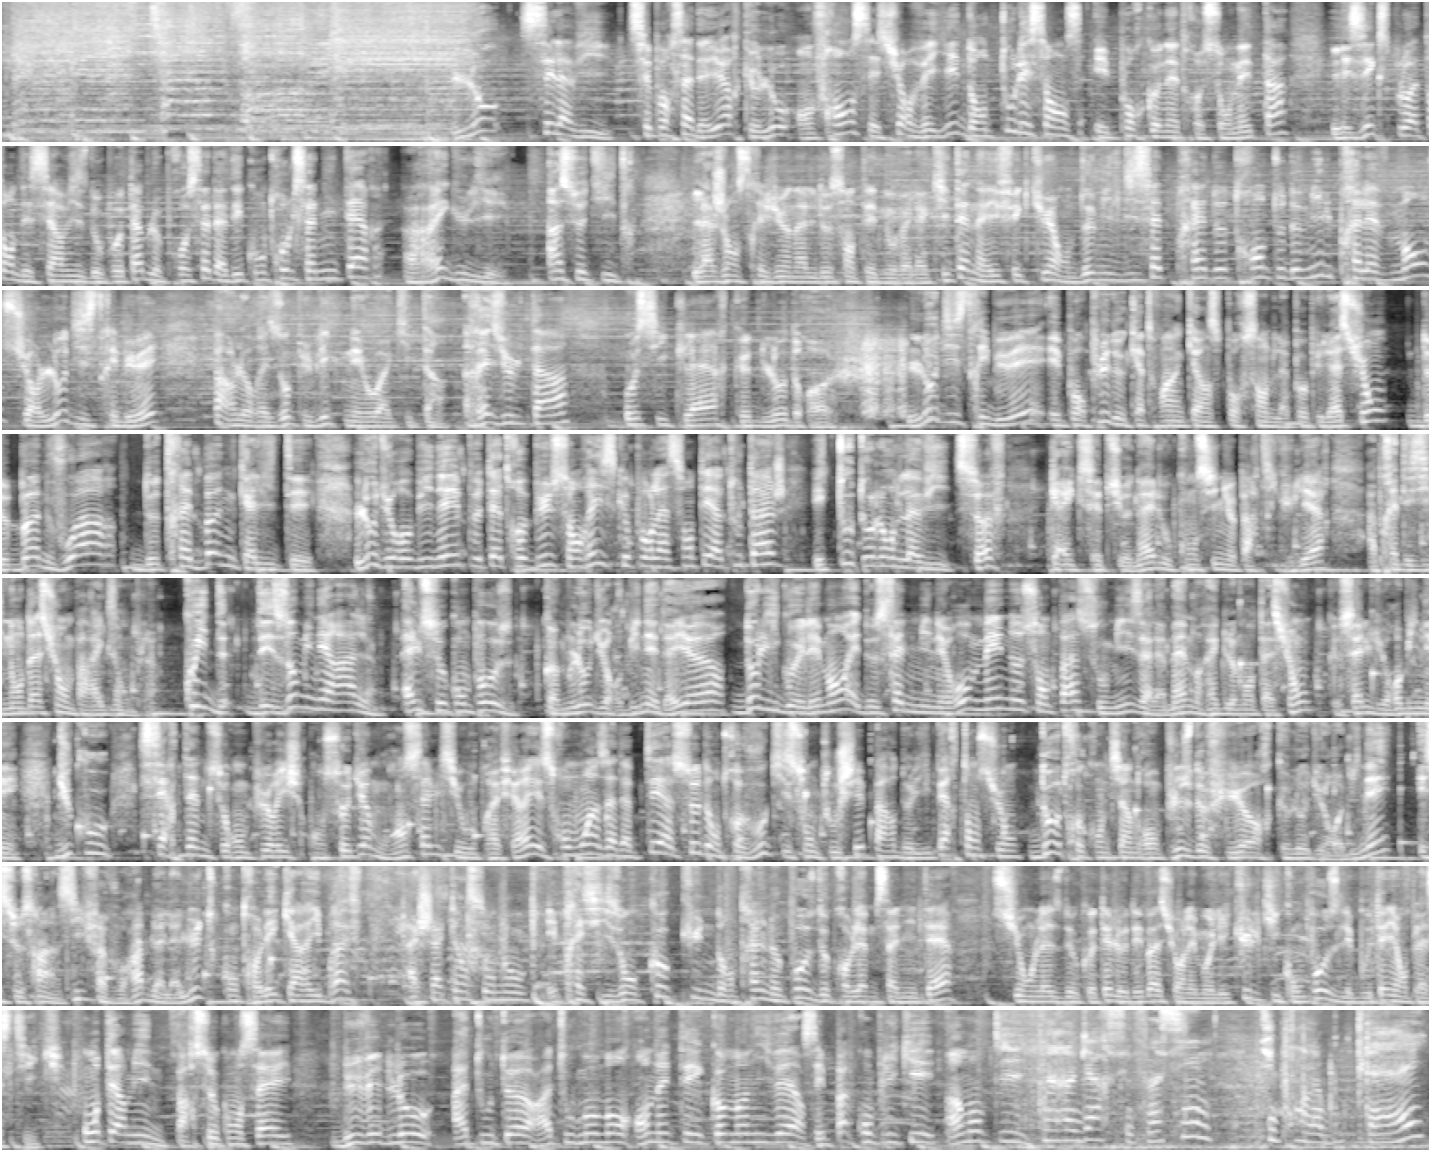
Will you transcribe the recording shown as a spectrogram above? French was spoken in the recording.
C'est la vie. C'est pour ça d'ailleurs que l'eau en France est surveillée dans tous les sens. Et pour connaître son état, les exploitants des services d'eau potable procèdent à des contrôles sanitaires réguliers. À ce titre, l'Agence régionale de santé de Nouvelle-Aquitaine a effectué en 2017 près de 32 000 prélèvements sur l'eau distribuée par le réseau public néo-aquitain. Résultat, aussi clair que de l'eau de roche. L'eau distribuée est pour plus de 95% de la population de bonne voire de très bonne qualité. L'eau du robinet peut être bue sans risque pour la santé à tout âge et tout au long de la vie, sauf cas exceptionnels ou consignes particulières après des inondations par exemple. Quid des eaux minérales? Elles se composent, comme l'eau du robinet d'ailleurs, d'oligo-éléments et de sels minéraux mais ne sont pas soumises à la même réglementation que celle du robinet. Du coup, certaines seront plus riches en sodium ou en sel si vous préférez et seront moins adaptées à ceux d'entre vous qui sont touchés par de l'hypertension. D'autres contiendront plus de fluor que l'eau du robinet et ce sera ainsi favorable à la lutte contre les caries. Bref, à chacun son eau. Et précisons qu'aucune d'entre elles ne pose de problème sanitaire si on laisse de côté le débat sur les molécules qui composent les bouteilles en plastique. On termine par ce conseil, buvez de l'eau à toute heure, à tout moment, en été comme en hiver, c'est pas compliqué, hein mon petit? Mais regarde, c'est facile. Tu prends la bouteille,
